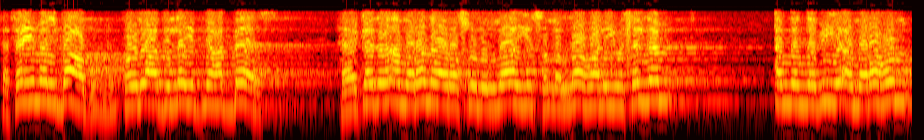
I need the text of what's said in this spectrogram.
ففهم البعض من قول عبد الله بن عباس هكذا أمرنا رسول الله صلى الله عليه وسلم أن النبي أمرهم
